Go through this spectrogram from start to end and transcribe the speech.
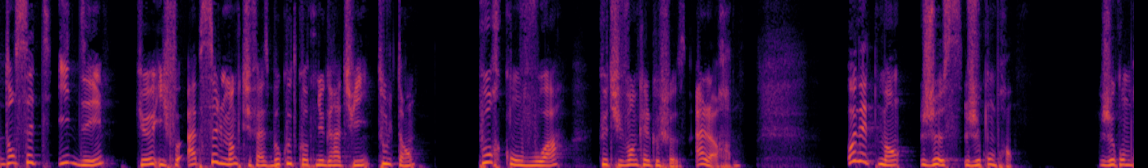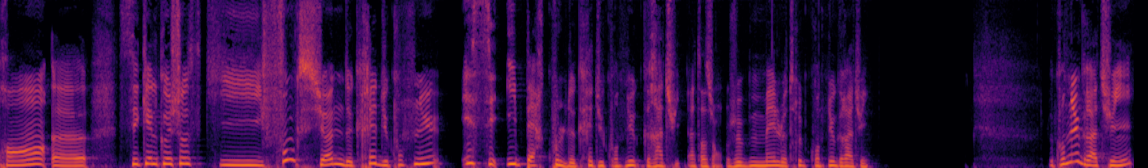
dans cette idée qu'il faut absolument que tu fasses beaucoup de contenu gratuit tout le temps pour qu'on voit que tu vends quelque chose. Alors, honnêtement, je, je comprends. Je comprends. Euh, c'est quelque chose qui fonctionne de créer du contenu et c'est hyper cool de créer du contenu gratuit. Attention, je mets le truc contenu gratuit. Le contenu gratuit,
